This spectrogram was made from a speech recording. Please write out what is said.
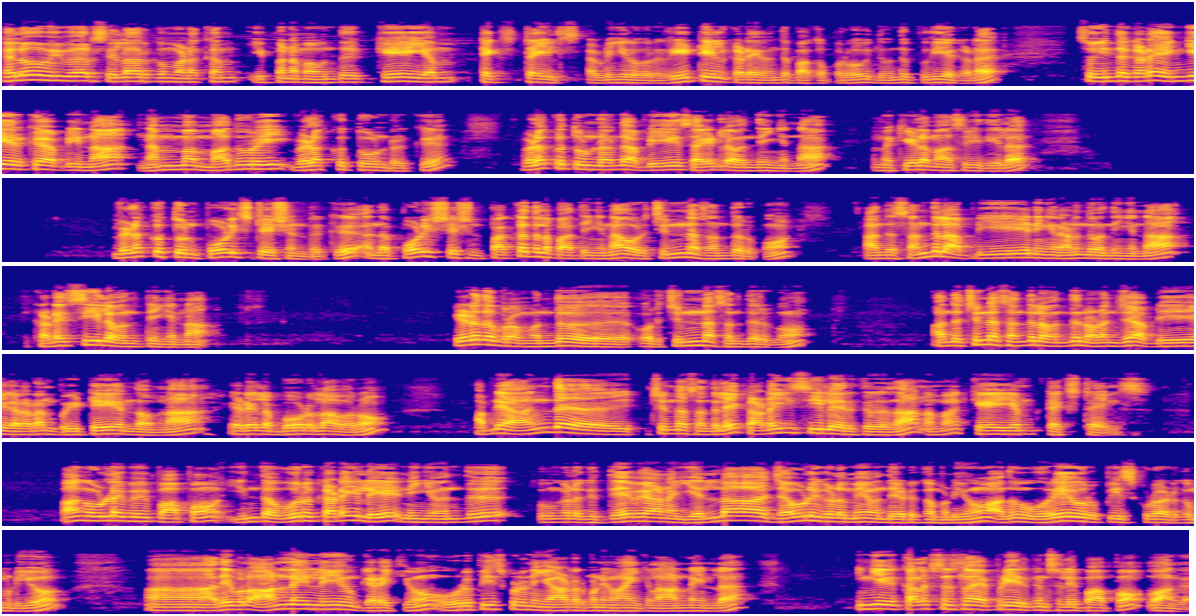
Hello viewers எல்லாருக்கும் வணக்கம். இப்போ நம்ம வந்து கேஎம் டெக்ஸ்டைல்ஸ் அப்படிங்கிற ஒரு ரீட்டைல் கடையை வந்து பார்க்க போகிறோம் இது வந்து புதிய கடை. ஸோ இந்த கடை எங்கே இருக்குது அப்படின்னா நம்ம மதுரை விளக்குத்தூண் இருக்குது விளக்குத்தூண்லேருந்து அப்படியே சைடில் வந்தீங்கன்னா நம்ம கீழமாசு வீதியில் விளக்குத்தூண் போலீஸ் ஸ்டேஷன் இருக்குது அந்த போலீஸ் ஸ்டேஷன் பக்கத்தில் பார்த்தீங்கன்னா ஒரு சின்ன சந்து இருக்கும். அந்த சந்தில் அப்படியே நீங்கள் நடந்து வந்தீங்கன்னா கடைசியில் வந்துட்டீங்கன்னா இடதுபுறம் வந்து ஒரு சின்ன சந்து இருக்கும். அந்த சின்ன சந்தில் வந்து நுழைஞ்சு அப்படியே கடகடான்னு போயிட்டே இருந்தோம்னா இடையில போர்டெல்லாம் வரும். அப்படியே அந்த சின்ன சந்திலே கடைசியில் இருக்கிறது தான் நம்ம கேஎம் டெக்ஸ்டைல்ஸ் வாங்க உள்ளே போய் பார்ப்போம். இந்த ஒரு கடையிலே நீங்கள் வந்து உங்களுக்கு தேவையான எல்லா ஜவுளிகளுமே வந்து எடுக்க முடியும். அதுவும் ஒரே ஒரு பீஸ் கூட எடுக்க முடியும். அதே போல் ஆன்லைன்லேயும் கிடைக்கும். ஒரு பீஸ் கூட நீங்கள் ஆர்டர் பண்ணி வாங்கிக்கலாம் ஆன்லைனில் இங்கே கலெக்ஷன்ஸ்லாம் எப்படி இருக்குன்னு சொல்லி பார்ப்போம். வாங்க.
